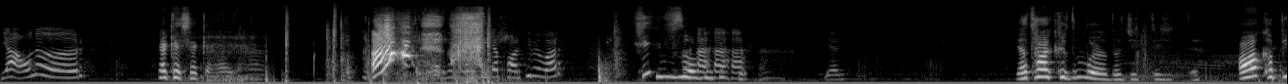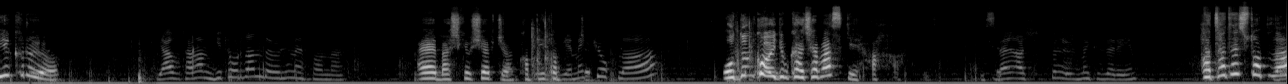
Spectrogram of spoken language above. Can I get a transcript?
Ya Onur. Şaka şaka. Orada zombiyle parti mi var? zombi değil. Gel. Yatağı kırdım bu arada ciddi ciddi. Aa kapıyı kırıyor. Ya tamam git oradan da ölme sonra. Hayır başka bir şey yapacağım. Kapıyı kapatacağım. Yemek yok la. Odun koydum kaçamaz ki. Ha ha. Neyse. Ben açlıktan ölmek üzereyim. Patates topla.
